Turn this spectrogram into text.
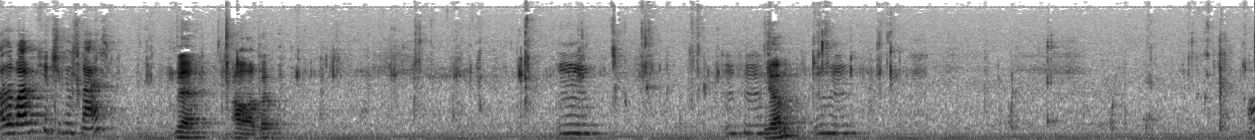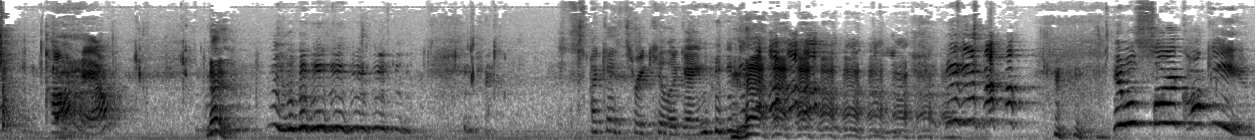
Are the barbecue chickens nice? yeah, I like it. Mm. Mm-hmm. Yum. Mm-hmm. Oh, calm down. No. Okay, three kilo gain. he was so cocky.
